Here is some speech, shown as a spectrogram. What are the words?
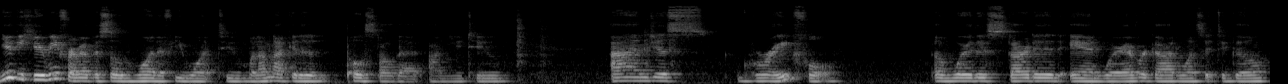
you can hear me from episode one if you want to, but I'm not going to post all that on YouTube. I'm just grateful of where this started and wherever God wants it to go.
